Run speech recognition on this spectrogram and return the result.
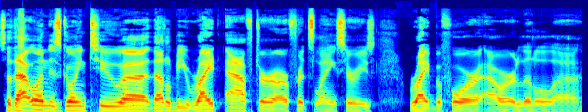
So that one is going to uh, that'll be right after our Fritz Lang series, right before our little uh,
